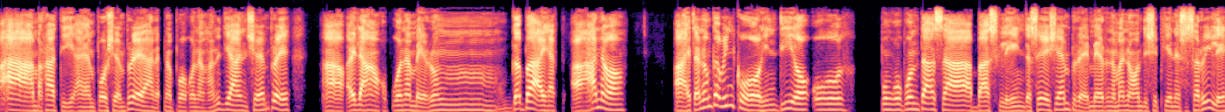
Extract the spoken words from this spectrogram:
ah, Makati, ayan po, syempre, hanap na po ako ng ano dyan. Syempre, ah, kailangan ko po na merong gabay at ah, ano, kahit anong gawin ko, hindi ako pumupunta sa bus lane kasi syempre meron naman akong disiplina sa sarili.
